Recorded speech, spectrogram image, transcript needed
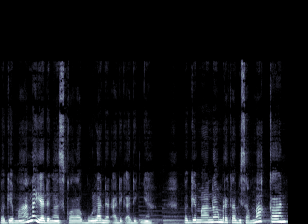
bagaimana ya dengan sekolah Bulan dan adik-adiknya? Bagaimana mereka bisa makan,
